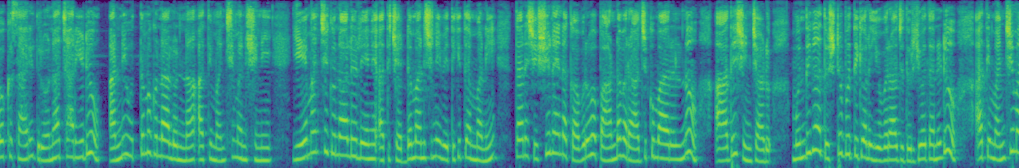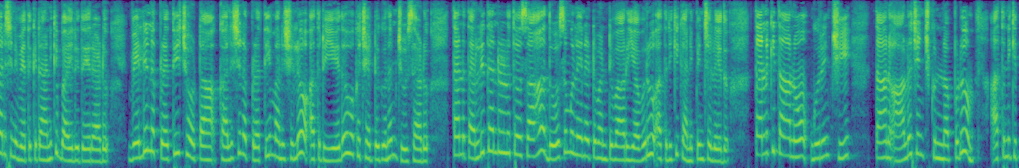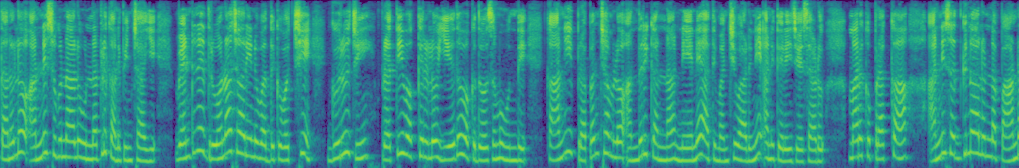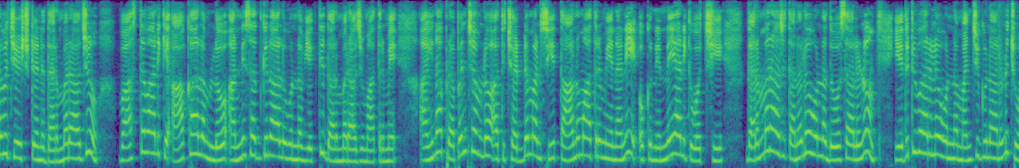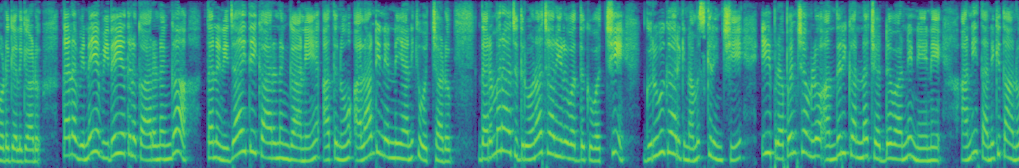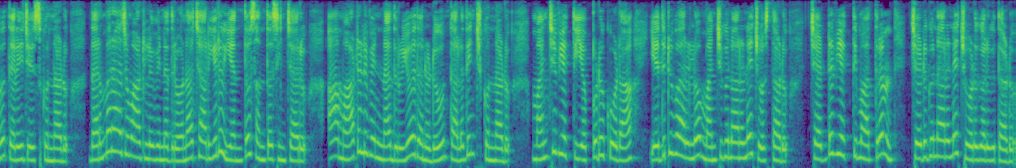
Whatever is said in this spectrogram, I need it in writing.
ఒకసారి ద్రోణాచార్యుడు అన్ని ఉత్తమ గుణాలున్న అతి మంచి మనిషిని ఏ మంచి గుణాలు లేని అతి చెడ్డ మనిషిని వెతికి తెమ్మని తన శిష్యులైన కౌరవ పాండవ రాజకుమారులను ఆదేశించాడు. ముందుగా దుష్టబుద్ధి గల యువరాజు దుర్యోధనుడు అతి మంచి మనిషిని వెతకడానికి బయలుదేరాడు. వెళ్ళిన ప్రతి చోట కలిసిన ప్రతి మనిషిలో అతడు ఏదో ఒక చెడ్డ గుణం చూశాడు. తన తల్లిదండ్రులతో సహా దోషము లేనటువంటి వారు ఎవరూ అతనికి కనిపించలేదు. తనకి తాను గురించి తాను ఆలోచించుకున్నప్పుడు అతనికి తనలో అన్ని సుగుణాలు ఉన్నట్లు కనిపించాయి. వెంటనే ద్రోణాచార్యుని వద్దకు వచ్చి గురూజీ ప్రతి ఒక్కరిలో ఏదో ఒక దోషము ఉంది. కానీ ప్రపంచంలో అందరికన్నా నేనే అతి మంచివాడిని అని తెలియజేశాడు. మరొక ప్రక్క అన్ని సద్గుణాలున్న పాండవ జ్యేష్ఠుడైన ధర్మరాజు వాస్తవానికి ఆ కాలంలో అన్ని సద్గుణాలు ఉన్న వ్యక్తి ధర్మరాజు మాత్రమే. అయినా ప్రపంచంలో అతి చెడ్డ మనిషి తాను మాత్రమేనని ఒక నిర్ణయానికి వచ్చి ధర్మరాజు తనలో ఉన్న దోషాలను ఎదుటివారిలో ఉన్న మంచి గుణాలను చూడగలిగాడు. తన వినయ విధేయతల కారణంగా తన నిజాయితీ కారణంగానే అతను అలాంటి నిర్ణయానికి వచ్చాడు. ధర్మరాజు ద్రోణాచార్యుల వద్దకు వచ్చి గురువుగారికి నమస్కరించి ఈ ప్రపంచంలో అందరికన్నా చెడ్డవాణ్ణి నేనే అని తనకి తాను తెలియజేసుకున్నాడు. ధర్మరాజు మాటలు విన్న ద్రోణాచార్యులు ఎంతో సంతోషించారు. ఆ మాటలు విన్న దుర్యోధనుడు తలదించుకున్నాడు. మంచి వ్యక్తి ఎప్పుడూ కూడా ఎదుటివారిలో మంచి గుణాలనే చూస్తాడు. చెడ్డ వ్యక్తి మాత్రం చెడుగునారనే చూడగలుగుతాడు.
